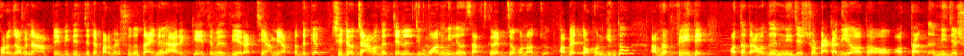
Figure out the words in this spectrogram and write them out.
খরচ হবে না, আপনি বিদেশ যেতে পারবেন। শুধু তাই নয়, আরেকটি এস এম এস দিয়ে রাখছি আমি আপনাদেরকে। সেটা হচ্ছে আমাদের চ্যানেলটি ওয়ান মিলিয়ন সাবস্ক্রাইব যখন হবে, তখন কিন্তু আমরা ফ্রিতে অর্থাৎ আমাদের নিজস্ব টাকা দিয়ে অর্থাৎ নিজস্ব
